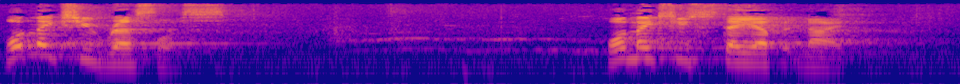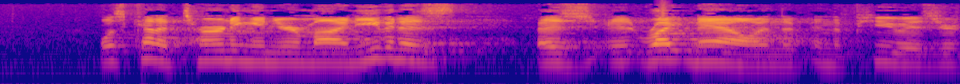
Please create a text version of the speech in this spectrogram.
What makes you restless? What makes you stay up at night? What's kind of turning in your mind, even as, as it, right now in the, in the pew, as you're,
